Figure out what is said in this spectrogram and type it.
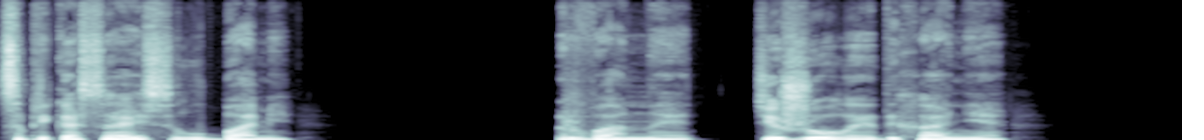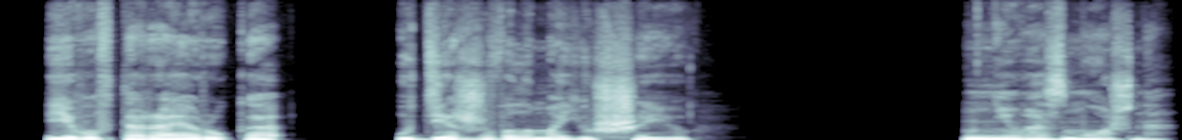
соприкасаясь лбами. Рваное, тяжелое дыхание. Его вторая рука удерживала мою шею. Невозможно.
